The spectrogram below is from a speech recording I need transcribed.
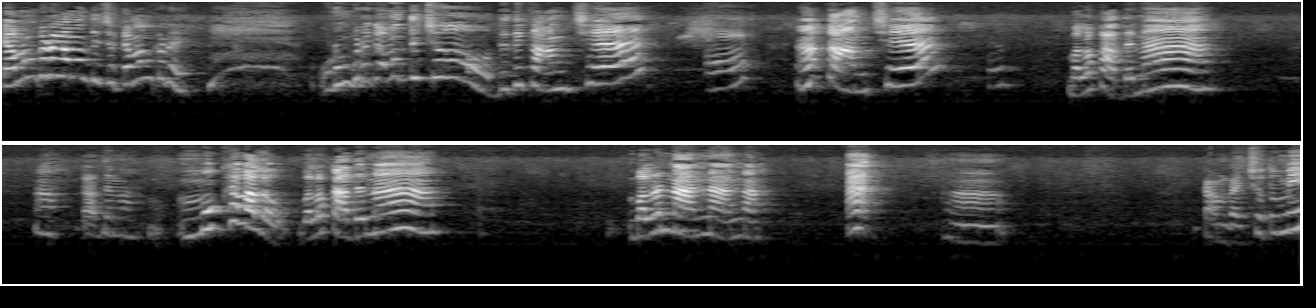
কেমন করে কামড় দিছো? কেমন করে? উড়ুম করে কামড় দিছো? দিদি কাঁদছে? হ্যাঁ কাঁদছে? বলো, কাঁদে না? কাঁদে না। মুখে বলো বলো, কাঁদে না? বলো, না না না। হ্যাঁ। কামড়াইছো তুমি?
